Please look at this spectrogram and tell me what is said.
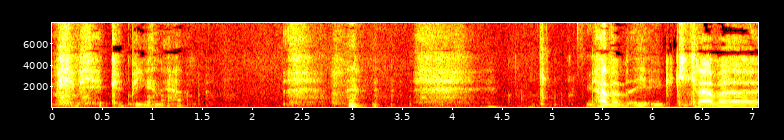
Maybe it could be an app. have a you could have a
